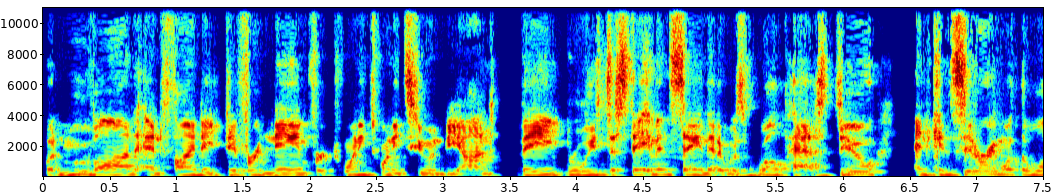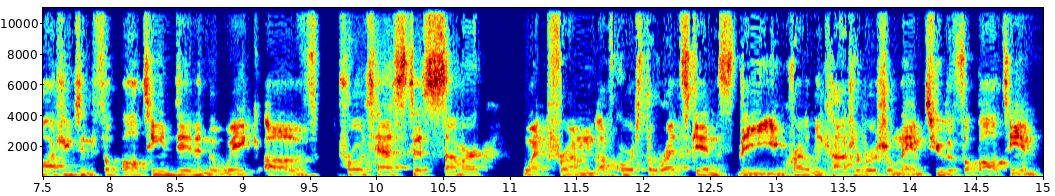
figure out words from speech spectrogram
but move on and find a different name for 2022 and beyond. They released a statement saying that it was well past due. And considering what the Washington football team did in the wake of protests this summer, went from, of course, the Redskins, the incredibly controversial name, to the football team.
